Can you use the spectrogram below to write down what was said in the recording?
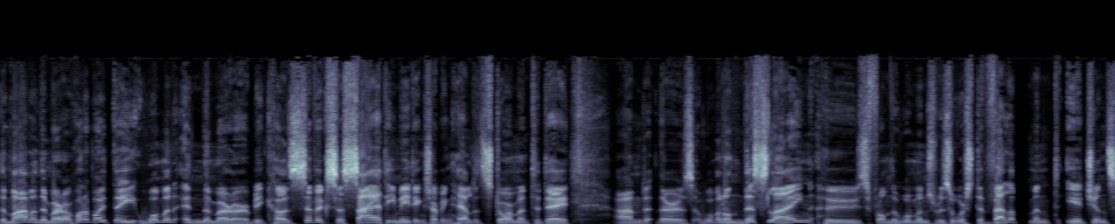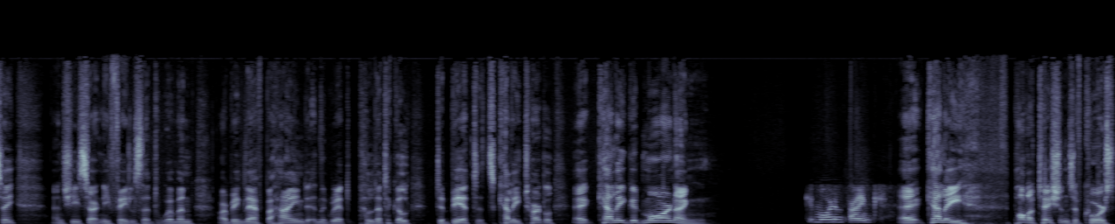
The man in the mirror. What about the woman in the mirror? Because civic society meetings are being held at Stormont today, and there's a woman on this line who's from the Women's Resource Development Agency, and she certainly feels that women are being left behind in the great political debate. It's Kelly Turtle. Uh, Kelly, good morning. Good morning, Frank. Uh, Kelly, politicians, of course,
